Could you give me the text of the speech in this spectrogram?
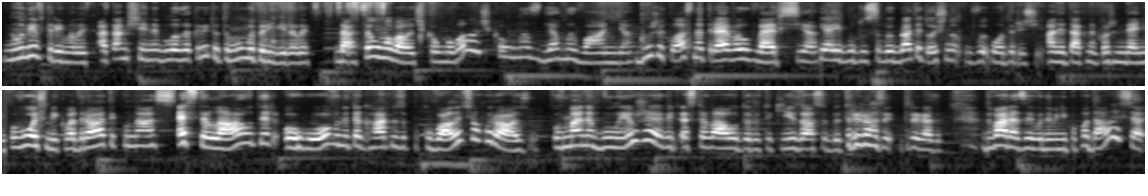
Ну, не втримались, а там ще й не було закрито, тому ми перевірили. Да, це умивалочка. Умивалочка у нас для вмивання. Дуже класна тревел-версія. Я її буду з собою брати точно в подорожі, а не так на кожен день. Восьмий квадратик у нас. Estee Lauder. Ого, вони так гарно запакували цього разу. В мене були вже від Estee Lauder такі засоби три рази. Три рази. Два рази вони мені попадалися,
